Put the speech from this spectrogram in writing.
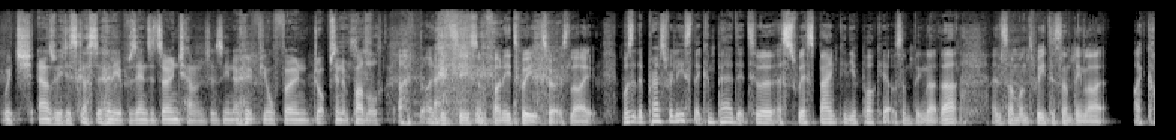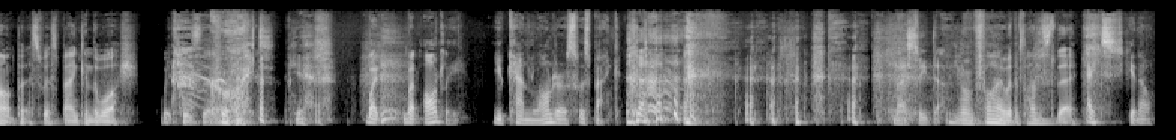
which, as we discussed earlier, presents its own challenges. You know, if your phone drops in a puddle, I, I did see some funny tweets where it's like, was it the press release that compared it to a, a Swiss bank in your pocket or something like that? And someone tweeted something like, "I can't put a Swiss bank in the wash," which is uh, right. yeah, but but oddly, you can launder a Swiss bank. Nicely done. You're on fire with the puns today. It's you know,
